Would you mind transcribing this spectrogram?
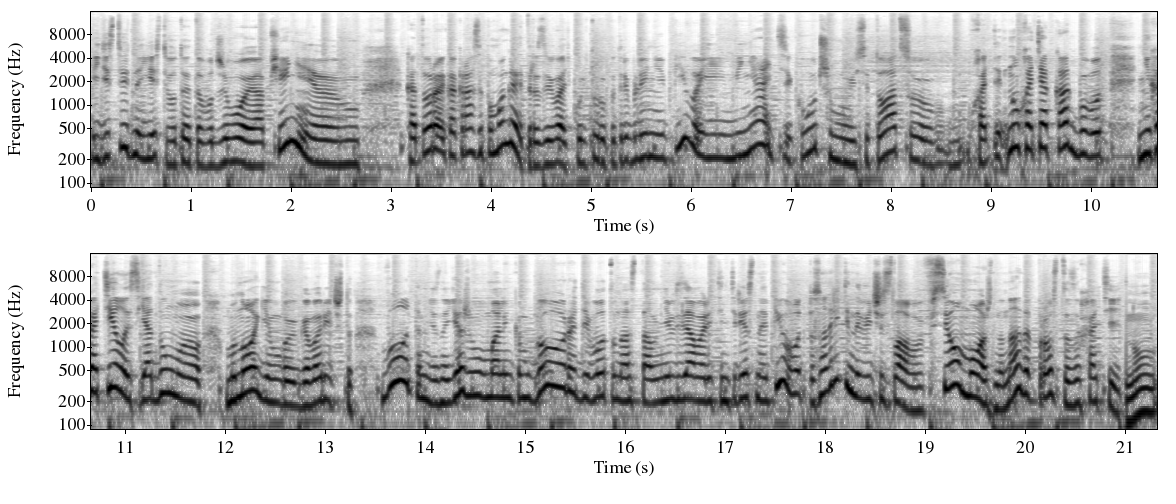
И действительно есть вот это вот живое общение, которое как раз и помогает развивать культуру потребления пива и менять к лучшему ситуацию. Хотя, ну, хотя как бы вот не хотелось, я думаю, многим бы говорить, что вот, там, не знаю, я живу в маленьком городе, вот у нас там нельзя варить интересное пиво. Вот посмотрите на Вячеслава, все можно, надо просто захотеть. Ну,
